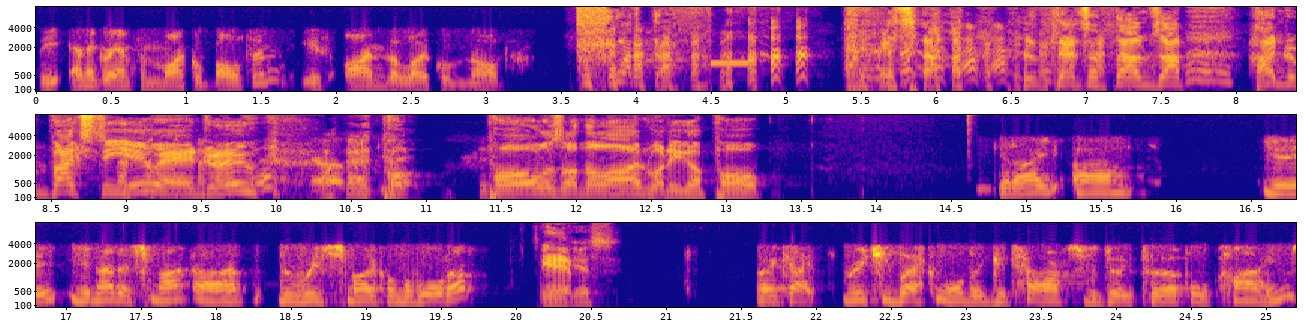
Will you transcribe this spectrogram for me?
the anagram from Michael Bolton is I'm the local knob. what the? that's, a, that's a thumbs up. Hundred bucks to you, Andrew. Paul, Paul is on the line. What do you got, Paul? G'day. Um, you you know the smoke, uh, the ridge smoke on the water. Yeah. Yes. Okay, Ritchie Blackmore, the guitarist for Deep Purple, claims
